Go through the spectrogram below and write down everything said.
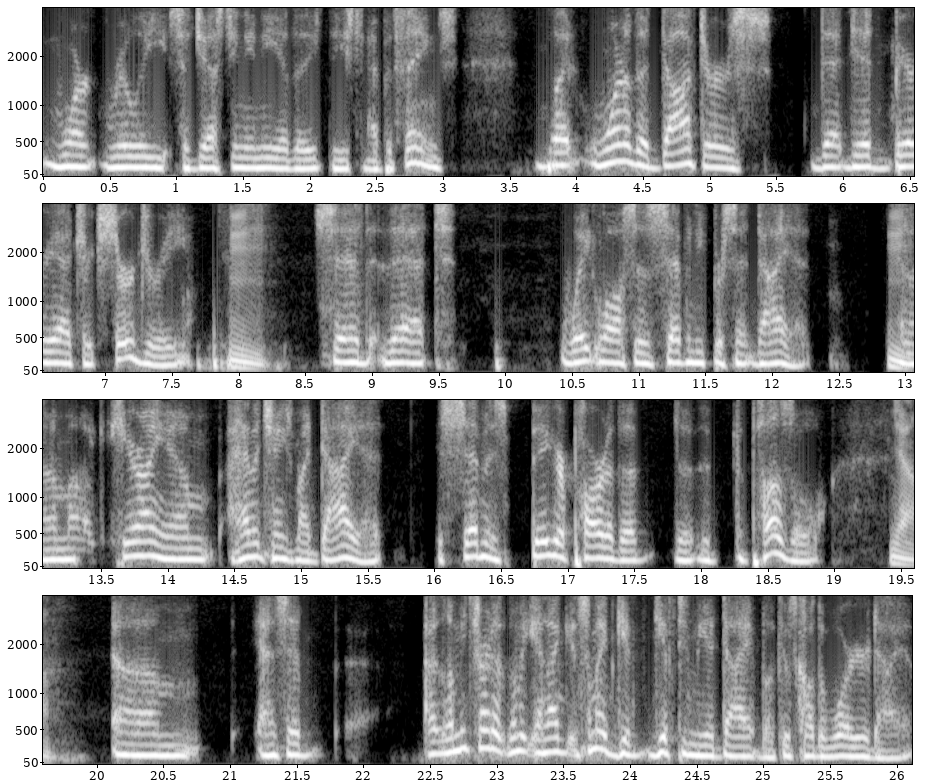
weren't really suggesting any of the, these type of things. But one of the doctors that did bariatric surgery hmm. said that weight loss is 70% diet. Hmm. And I'm like, here I am. I haven't changed my diet. It's seven is bigger part of the, the, the, the puzzle. Yeah. Um, and I said, uh, let me try to, let me, and I, somebody give, gifted me a diet book. It was called the Warrior Diet.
